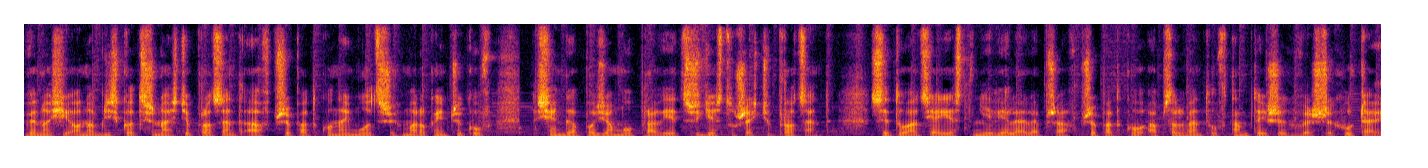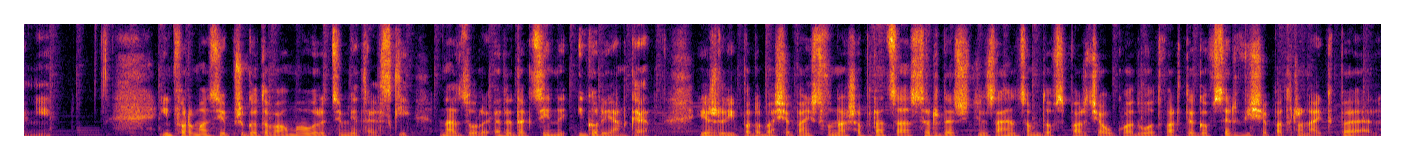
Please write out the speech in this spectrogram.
Wynosi ono blisko 13%, a w przypadku najmłodszych Marokańczyków sięga poziomu prawie 36%. Sytuacja jest niewiele lepsza w przypadku absolwentów tamtejszych wyższych uczelni. Informacje przygotował Maurycy Mietelski, nadzór redakcyjny Igor Jankę. Jeżeli podoba się Państwu nasza praca, serdecznie zachęcam do wsparcia układu otwartego w serwisie patronite.pl.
